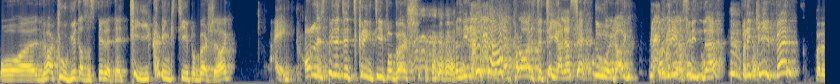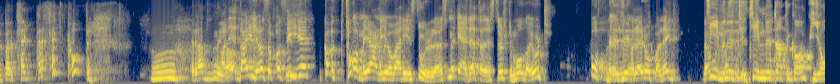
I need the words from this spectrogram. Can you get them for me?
Og vi har to gutter som spiller til ti klink ti på børs i dag. Nei, alle spiller til klink ti på børs! Den lille den klareste tida jeg har sett noen gang! Andreas Linde, for en keeper! For en perfekt, perfekt kamp! Ja, det er deilig. Også. Altså, jeg, ta meg gjerne i å være historieløs, men er dette det største Molde har gjort? Åttendedelsfinale i Europaligaen. Ti minutter, ti minutter etter kamp, ja,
